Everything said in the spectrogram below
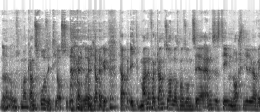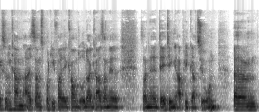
Ne? Also mal ganz vorsichtig auszudrücken. Also ich habe ich hab, ich meine verstanden zu haben, dass man so ein CRM-System noch schwieriger wechseln kann als sein Spotify-Account oder gar seine, seine Dating-Applikation. Ähm,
